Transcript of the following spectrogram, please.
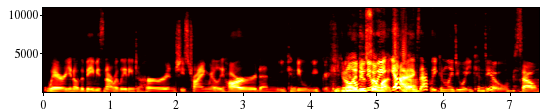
where you know the baby's not relating to her and she's trying really hard and you can do you, can only do so what- much, yeah, yeah. exactly you can only do what you can do so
